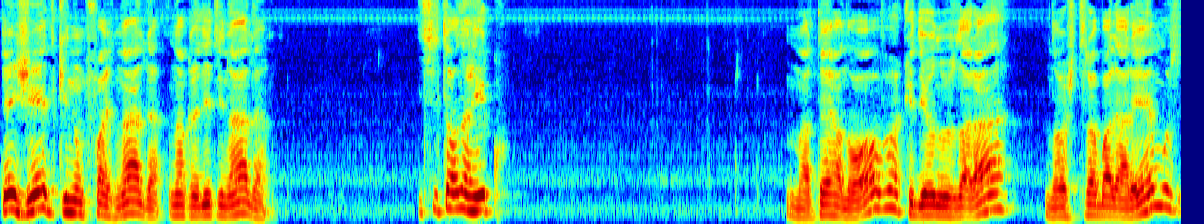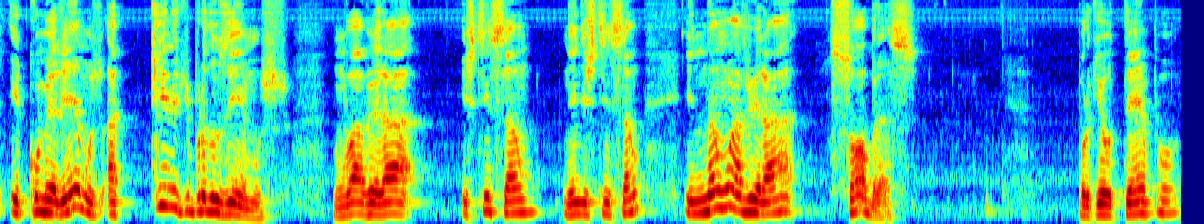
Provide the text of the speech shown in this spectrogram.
Tem gente que não faz nada, não acredita em nada e se torna rico. Na terra nova que Deus nos dará, nós trabalharemos e comeremos aquilo que produzimos. Não haverá extinção, nem distinção, e não haverá sobras porque o tempo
